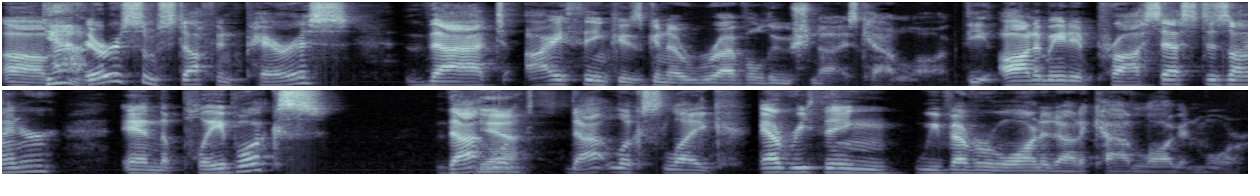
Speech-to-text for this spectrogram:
um, Yeah. there is some stuff in Paris that I think is going to revolutionize catalog. The automated process designer and the playbooks. That Yeah. looks that looks like everything we've ever wanted out of catalog and more.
